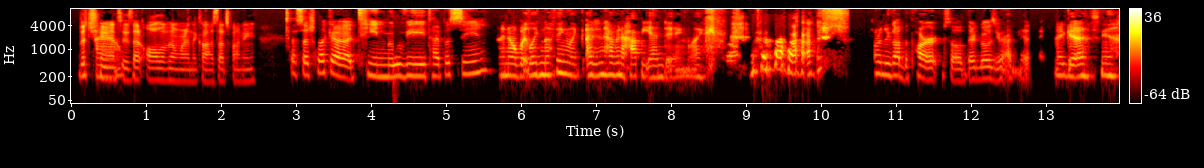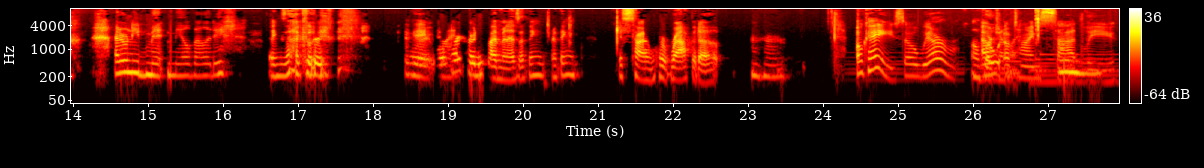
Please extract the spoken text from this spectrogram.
The chances that all of them were in the class. That's funny. That's such like a teen movie type of scene. I know, but like nothing like I didn't have a happy ending. Like when you got the part, so there goes your happy ending. I guess, yeah. I don't need ma- male validation. Exactly. Okay. Alright, we're at 35 minutes. I think I think it's time to wrap it up. hmm Okay, so we are out of time, mm-hmm. sadly.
